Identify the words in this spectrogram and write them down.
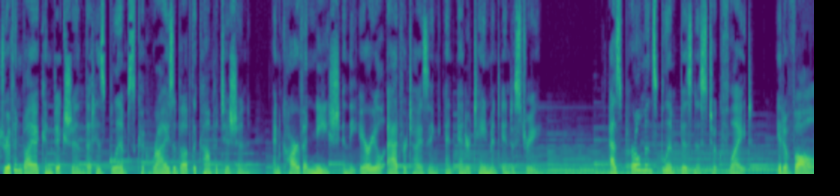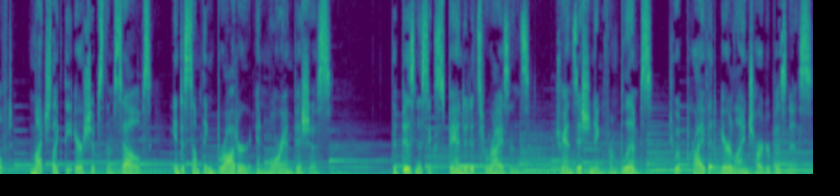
driven by a conviction that his blimps could rise above the competition and carve a niche in the aerial advertising and entertainment industry. As Pearlman's blimp business took flight, it evolved, much like the airships themselves, into something broader and more ambitious. The business expanded its horizons, transitioning from blimps to a private airline charter business.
